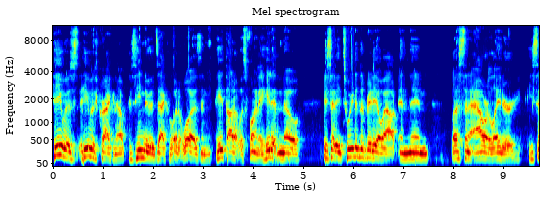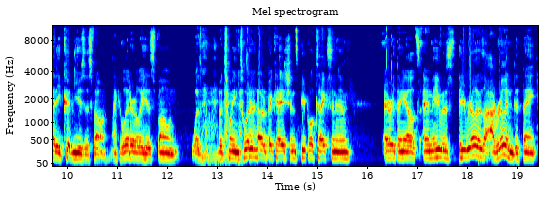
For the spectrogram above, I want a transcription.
he was he was cracking up because he knew exactly what it was, and he thought it was funny. He didn't know. He said he tweeted the video out, and then less than an hour later, he said he couldn't use his phone. Like literally, his phone was between Twitter notifications, people texting him, everything else, and he was he really was. like, I really need to thank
